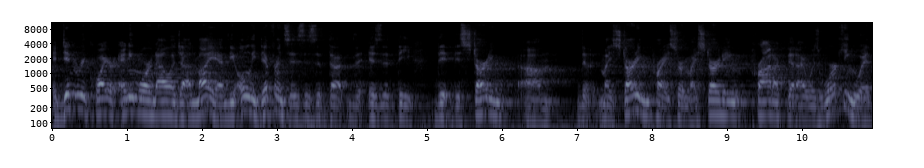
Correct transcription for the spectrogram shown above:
It didn't require any more knowledge on my end. The only difference is, is that the, is that the, the, the starting um, the, my starting price or my starting product that I was working with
